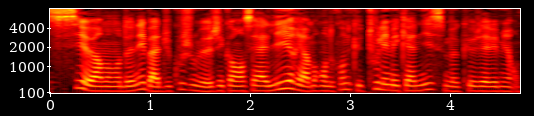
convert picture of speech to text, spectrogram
si, si, à un moment donné, bah, du coup, j'ai commencé à lire et à me rendre compte que tous les mécanismes que j'avais mis en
